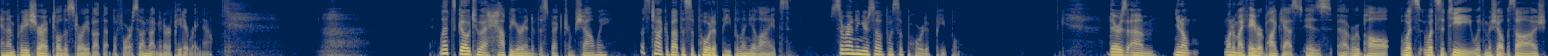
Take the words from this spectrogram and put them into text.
And I'm pretty sure I've told a story about that before, so I'm not going to repeat it right now. Let's go to a happier end of the spectrum, shall we? Let's talk about the supportive people in your lives. Surrounding yourself with supportive people. There's, um, you know, one of my favorite podcasts is uh, RuPaul. What's What's the Tea with Michelle Visage,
